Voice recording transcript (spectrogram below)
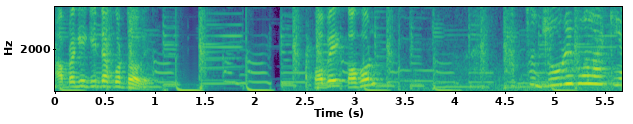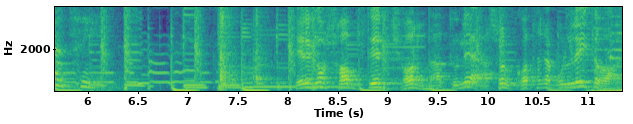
আপনাকে কিডন্যাপ করতে হবে। কবে? কখন? তো জোরে বলা কি আছে? এরকম শব্দের ঝড় না তুলে আসল কথাটা বললেই তো হয়।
